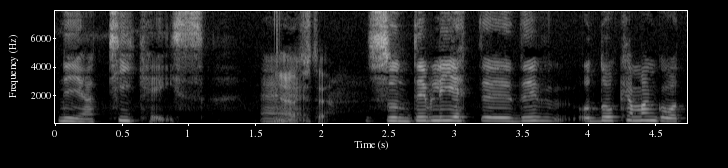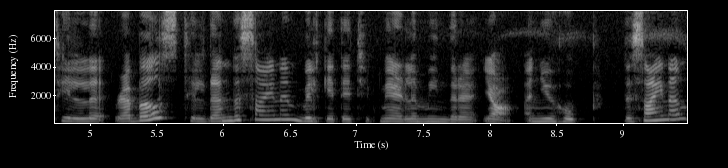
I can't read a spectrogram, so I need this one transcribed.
nya TKs. Eh, just det. så det blir jätte... Det, och då kan man gå till Rebels, till den designen, vilket är typ mer eller mindre, ja, A New Hope-designen.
